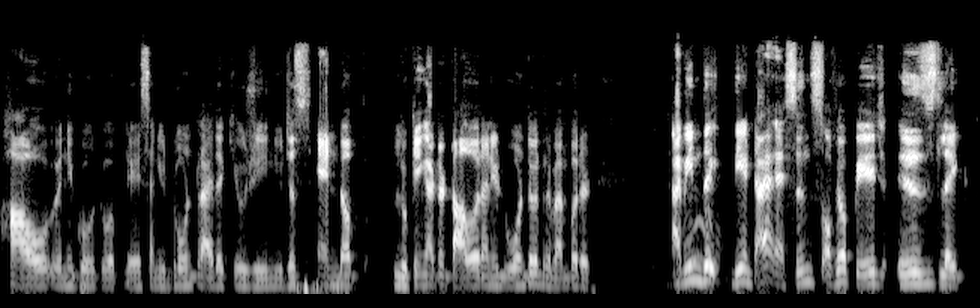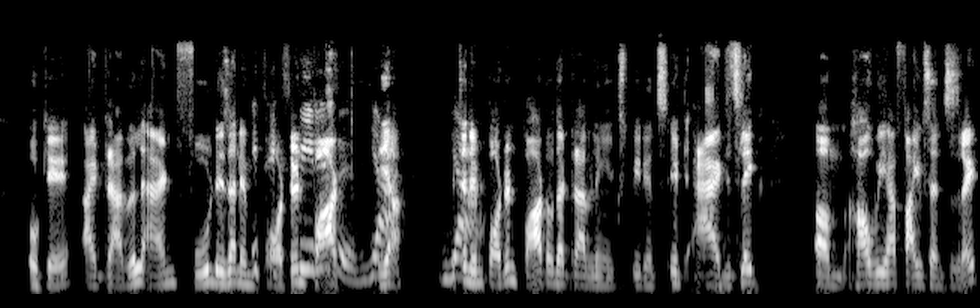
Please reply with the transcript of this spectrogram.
how when you go to a place and you don't try the cuisine, you just end up looking at a tower and you won't even remember it. I mean, the, the entire essence of your page is like, okay, I travel and food is an important part. experiences yeah Yeah, it's an important part of that traveling experience. It adds. It's like um how we have five senses, right?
